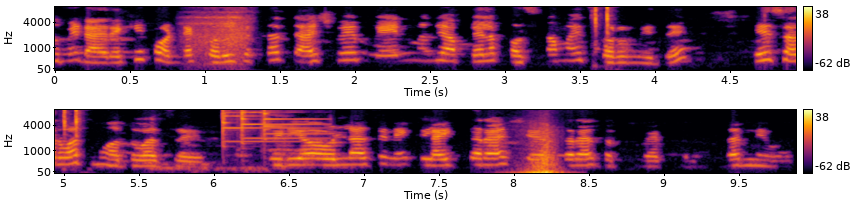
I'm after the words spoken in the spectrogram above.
तुम्ही डायरेक्टली कॉन्टॅक्ट करू शकता. त्याशिवाय मेन म्हणजे आपल्याला कस्टमाइज करून मिळते. हे सर्वात महत्वाचं आहे. व्हिडिओ आवडला असेल एक लाईक करा शेअर करा सबस्क्राईब करा. धन्यवाद.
